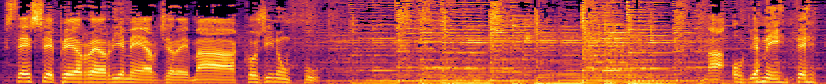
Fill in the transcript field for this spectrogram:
stesse per riemergere, ma così non fu. Ma ovviamente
